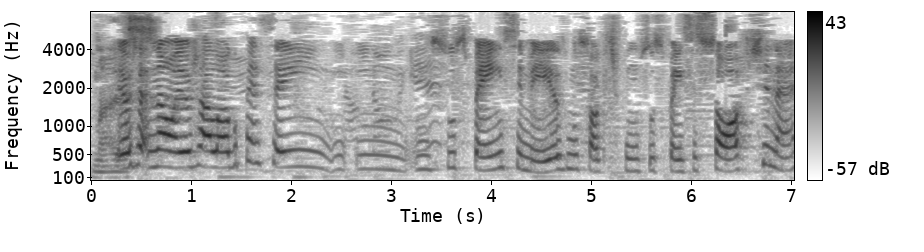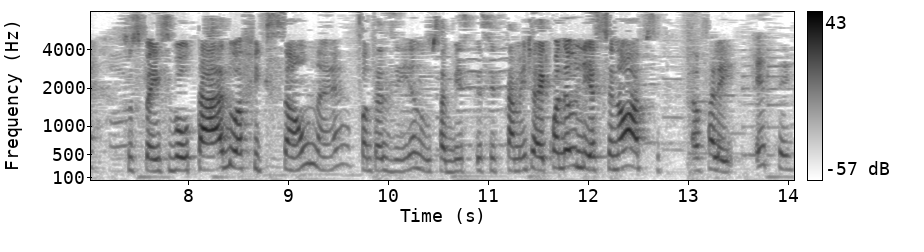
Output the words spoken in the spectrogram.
Mas... Eu já, não, eu já logo pensei em, em, em, suspense mesmo, só que tipo um suspense soft, né? Suspense voltado à ficção, né? Fantasia, não sabia especificamente. Aí quando eu li a sinopse, eu falei, ET.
